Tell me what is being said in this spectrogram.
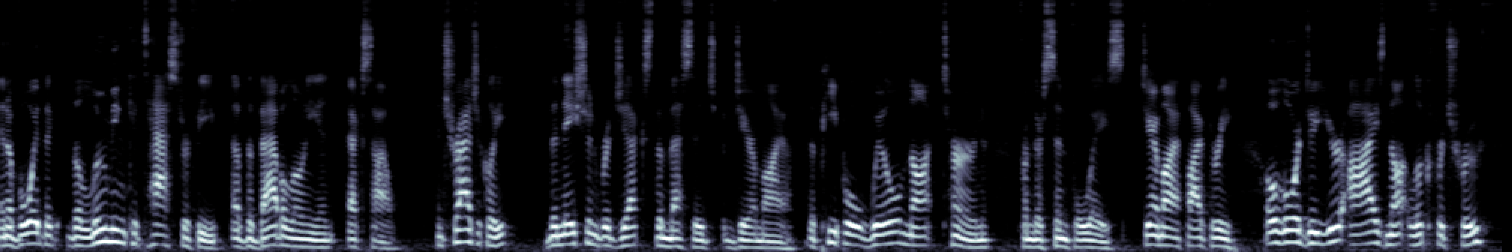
and avoid the, the looming catastrophe of the Babylonian exile. And tragically, the nation rejects the message of Jeremiah. The people will not turn from their sinful ways. Jeremiah 5 3, O Lord, do your eyes not look for truth?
